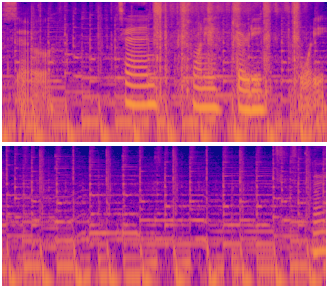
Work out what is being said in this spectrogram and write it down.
So 10, 20, 30, 40. Okay.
